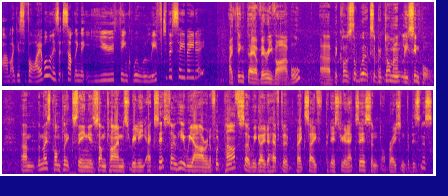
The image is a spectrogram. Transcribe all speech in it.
um, I guess, viable, and is it something that you think will lift the CBD? I think they are very viable uh, because the works are predominantly simple. Um, the most complex thing is sometimes really access. So here we are in a footpath, so we're going to have to make safe pedestrian access and operation of the business.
